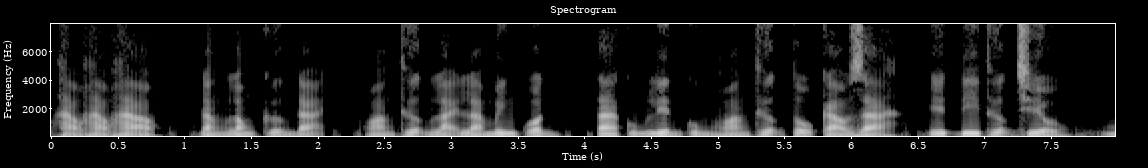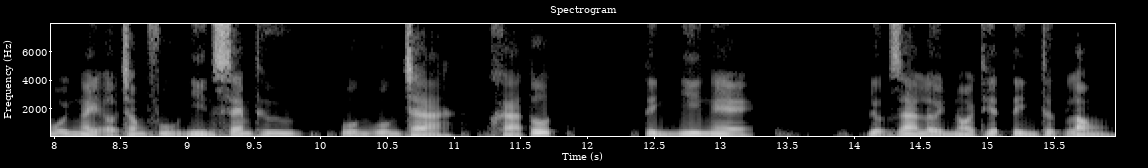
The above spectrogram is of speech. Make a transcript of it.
Hảo hảo hảo, đằng long cường đại, hoàng thượng lại là minh quân, ta cũng liền cùng hoàng thượng tố cáo giả, ít đi thượng triều, mỗi ngày ở trong phủ nhìn xem thư, uống uống trà, khá tốt. Tình nhi nghe, được ra lời nói thiệt tình thực lòng,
